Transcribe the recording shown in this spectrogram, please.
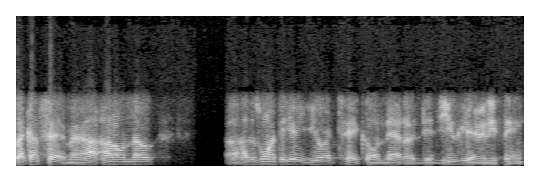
like I said, man, I, I don't know. Uh, I just wanted to hear your take on that, or did you hear anything?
